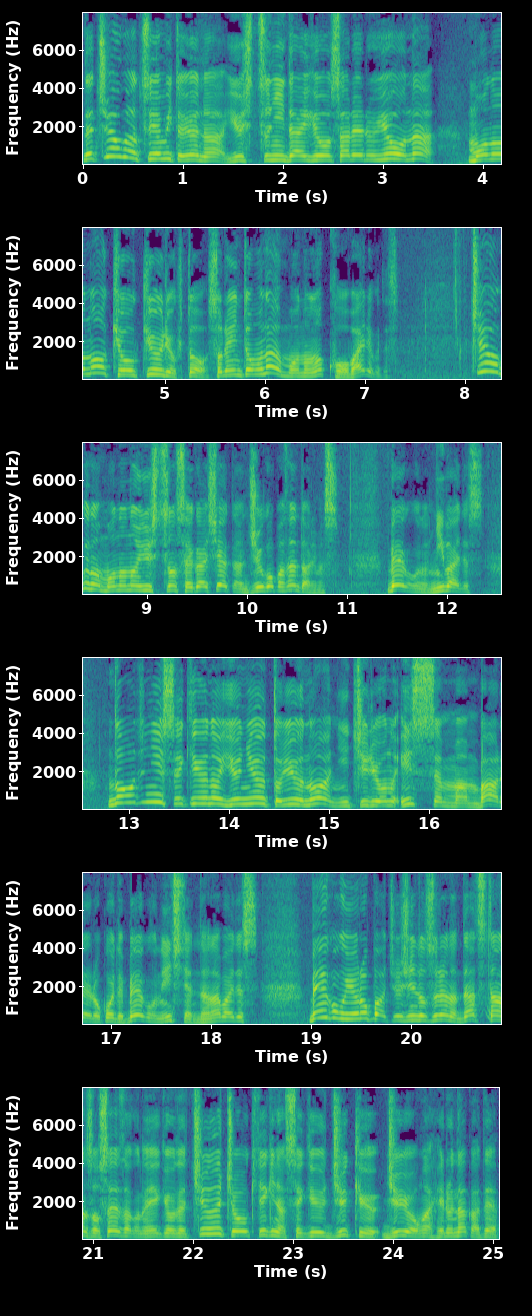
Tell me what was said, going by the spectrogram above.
で、中国の強みというのは、輸出に代表されるようなものの供給力と、それに伴うものの購買力です。中国の物の輸出の世界シェアというのは15%あります。米国の2倍です。同時に石油の輸入というのは日量の1000万バーレルを超えて米国の1.7倍です。米国、ヨーロッパを中心とするような脱炭素政策の影響で中長期的な石油需給、需要が減る中で、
